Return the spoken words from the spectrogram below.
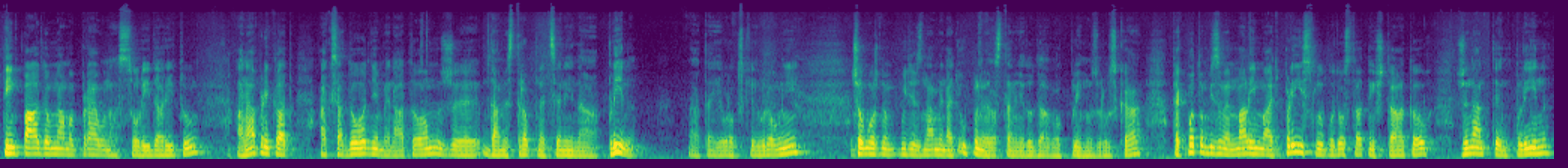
Tým pádom máme právo na solidaritu, a napríklad, ak sa dohodneme na tom, že dáme stropné ceny na plyn na tej európskej úrovni, čo možno bude znamenať úplne zastavenie dodávok plynu z Ruska, tak potom by sme mali mať prísľub od ostatných štátov, že nám ten plyn,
